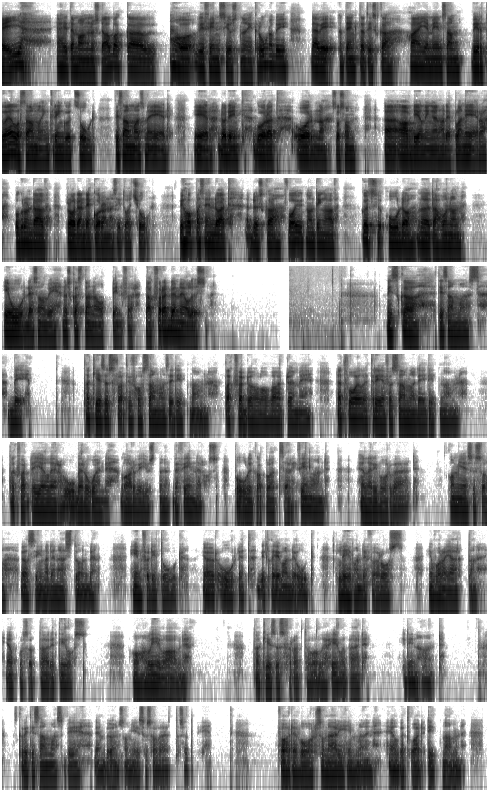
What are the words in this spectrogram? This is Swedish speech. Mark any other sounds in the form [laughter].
Hej, jag heter Magnus Dabacka och vi finns just nu i Kronoby där vi tänkte att vi ska ha en gemensam virtuell samling kring Guds ord tillsammans med er, er då det inte går att ordna så som äh, avdelningen hade planerat på grund av rådande coronasituation. Vi hoppas ändå att du ska få ut någonting av Guds ord och möta honom i ordet som vi nu ska stanna upp inför. Tack för att du är med och lyssnar. Vi ska tillsammans be. Tack Jesus för att vi får samlas i ditt namn. Tack för att du har lovat att du är med där två eller tre är församlade i ditt namn. Tack för att det gäller oberoende var vi just nu befinner oss på olika platser i Finland eller i vår värld. Kom Jesus och välsigna den här stunden inför ditt ord. Gör ordet, ditt levande ord, levande för oss i våra hjärtan. Hjälp oss att ta det till oss och leva av det. Tack Jesus för att du håller hela världen i din hand. Ska vi tillsammans be den bön som Jesus har lärt oss att be. Fader vår som är i himmelen, helgat var ditt namn,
